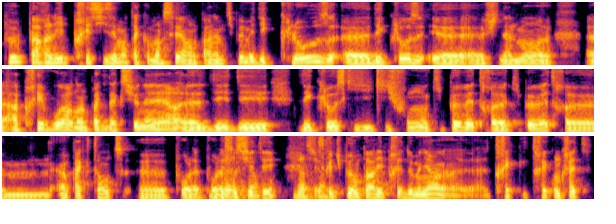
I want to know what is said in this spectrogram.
peut parler précisément, tu as commencé à en parler un petit peu, mais des clauses, euh, des clauses euh, finalement à prévoir dans le pacte d'actionnaires, des, des, des clauses qui, qui font, qui peuvent être, qui peuvent être impactantes pour la pour la société? Est-ce que tu peux en parler de manière très très concrète?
